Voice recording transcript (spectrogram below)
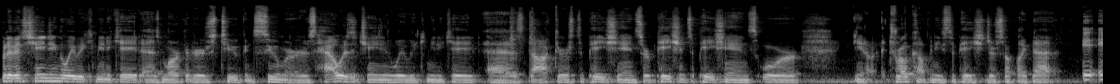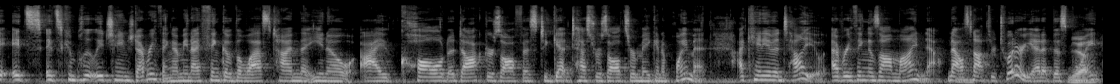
But if it's changing the way we communicate as marketers to consumers, how is it changing the way we communicate as doctors to patients or patients to patients or you know drug companies to patients or stuff like that? It, it- it's it's completely changed everything. I mean, I think of the last time that you know I called a doctor's office to get test results or make an appointment. I can't even tell you. Everything is online now. Now it's not through Twitter yet at this Yeah. point,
